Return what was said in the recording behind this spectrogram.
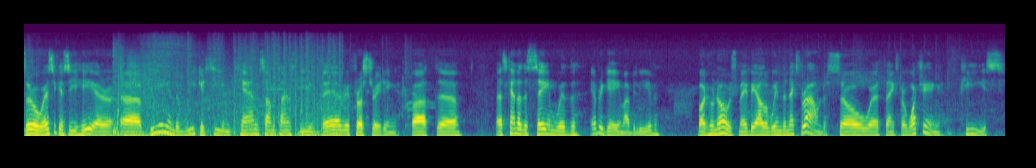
So as you can see here, uh, being in the weaker team can sometimes be very frustrating, but uh, that's kind of the same with every game I believe. But who knows, maybe I'll win the next round. So uh, thanks for watching, peace.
